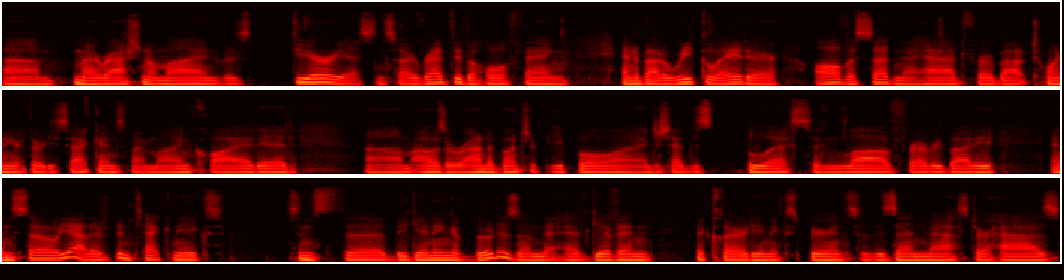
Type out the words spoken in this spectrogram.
um, my rational mind was furious. And so I read through the whole thing. And about a week later, all of a sudden, I had for about 20 or 30 seconds, my mind quieted. Um, I was around a bunch of people and I just had this bliss and love for everybody. And so, yeah, there's been techniques since the beginning of Buddhism that have given the clarity and experience that the Zen master has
